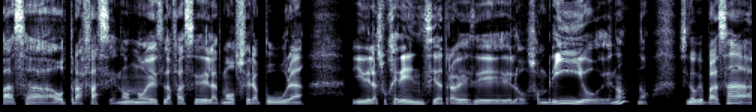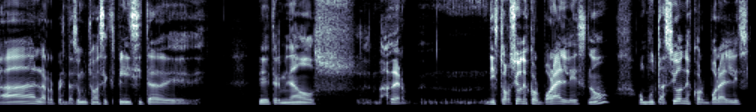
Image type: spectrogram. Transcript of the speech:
pasa a otra fase, ¿no? No es la fase de la atmósfera pura y de la sugerencia a través de, lo sombrío, ¿no? No, sino que pasa a la representación mucho más explícita de, de determinados, a ver, distorsiones corporales, ¿no? O mutaciones corporales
